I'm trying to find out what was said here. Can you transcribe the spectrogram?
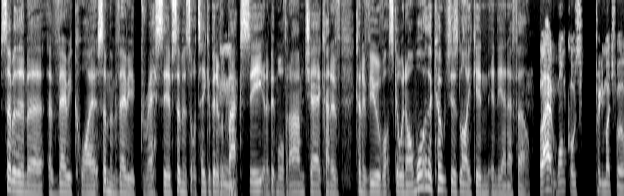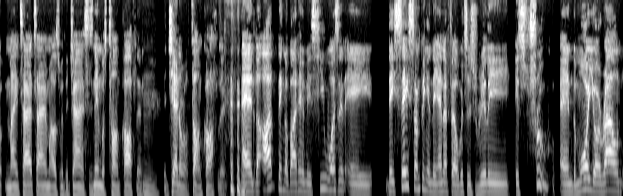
Some of them are, are, very quiet. Some of them are very aggressive. Some of them sort of take a bit of a mm. back seat and a bit more of an armchair kind of kind of view of what's going on. What are the coaches like in in the NFL? Well, I had one coach pretty much for my entire time I was with the Giants. His name was Tom Coughlin, mm. the General Tom Coughlin. and the odd thing about him is he wasn't a they say something in the NFL which is really it's true. And the more you're around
